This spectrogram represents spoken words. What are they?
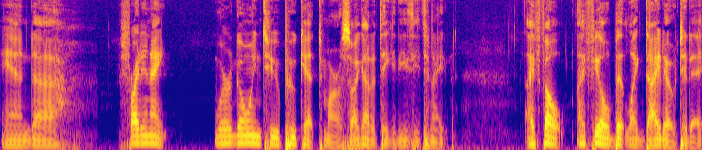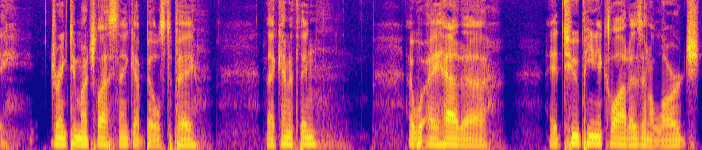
and uh, Friday night we're going to Phuket tomorrow, so I got to take it easy tonight. I felt I feel a bit like Dido today. Drank too much last night, got bills to pay, that kind of thing. I, I had uh, I had two pina coladas and a large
